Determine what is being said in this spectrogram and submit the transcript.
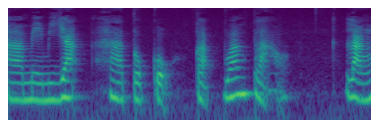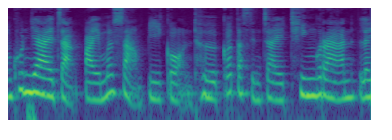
อาเมมิยะฮาโตโกะกลับว่างเปล่า หลังคุณยายจากไปเมื่อสามปีก่อน เธอก็ตัดสินใจทิ้งร้านและ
